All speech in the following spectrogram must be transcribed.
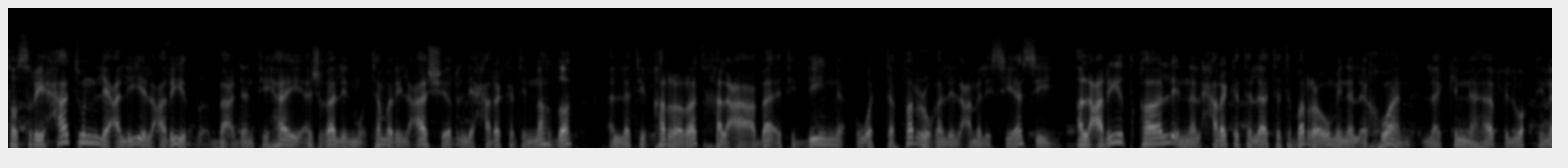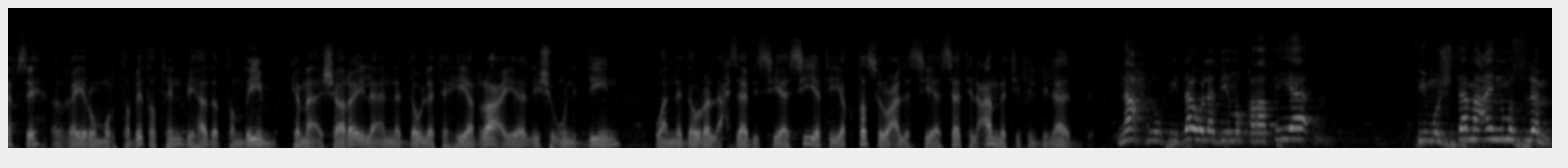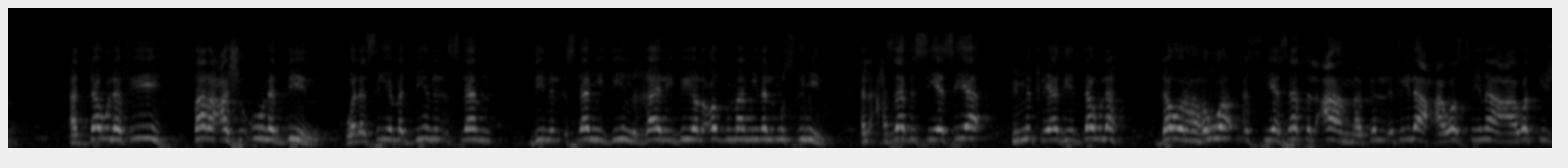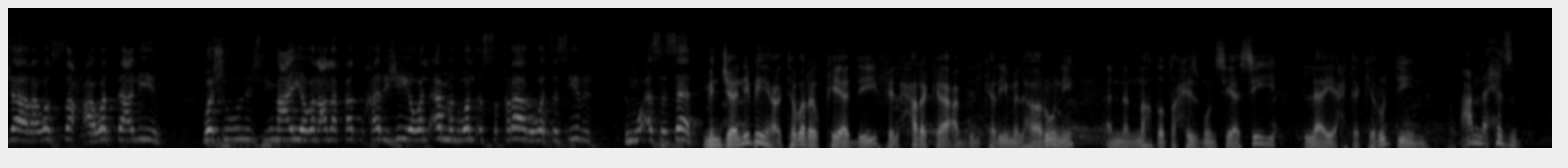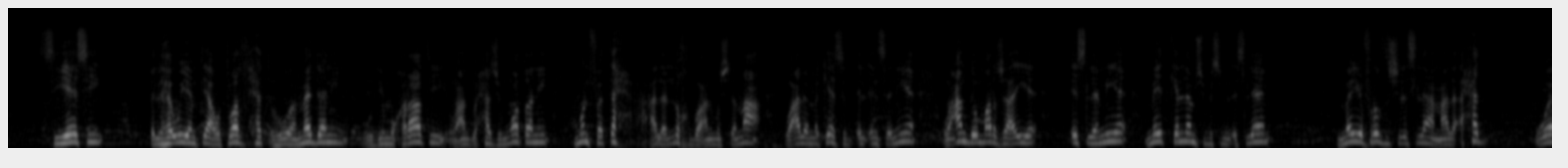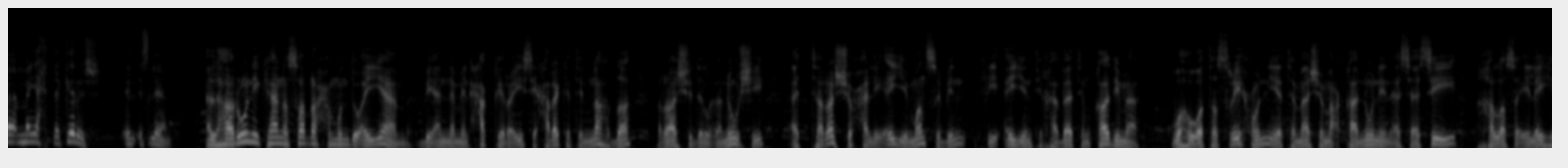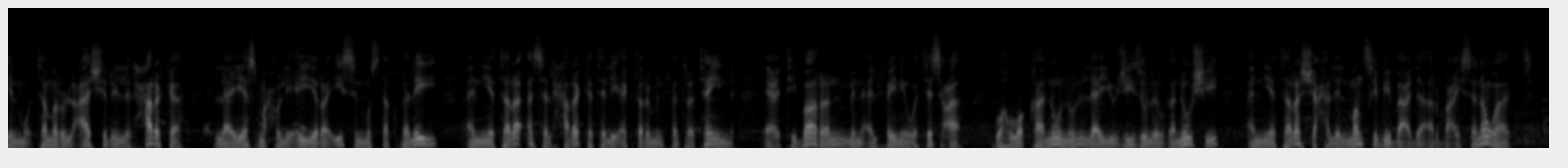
تصريحات لعلي العريض بعد انتهاء أشغال المؤتمر العاشر لحركة النهضة التي قررت خلع عباءة الدين والتفرغ للعمل السياسي. العريض قال إن الحركة لا تتبرأ من الإخوان لكنها في الوقت نفسه غير مرتبطة بهذا التنظيم. كما أشار إلى أن الدولة هي الراعية لشؤون الدين وأن دور الأحزاب السياسية يقتصر على السياسات العامة في البلاد. نحن في دولة ديمقراطية في مجتمع مسلم. الدولة فيه ترعى شؤون الدين ولا سيما الدين الإسلام دين الإسلامي دين غالبية العظمى من المسلمين. الأحزاب السياسية في مثل هذه الدولة دورها هو السياسات العامة في الفلاحة والصناعة والتجارة والصحة والتعليم. والشؤون الاجتماعية والعلاقات الخارجية والأمن والاستقرار وتسيير المؤسسات. من جانبه اعتبر القيادي في الحركة عبد الكريم الهاروني أن النهضة حزب سياسي لا يحتكر الدين. عندنا حزب سياسي الهوية متاعه توضحت هو مدني وديمقراطي وعنده حجم وطني منفتح على النخبة وعلى المجتمع وعلى مكاسب الإنسانية وعنده مرجعية إسلامية ما يتكلمش باسم الإسلام ما يفرضش الإسلام على أحد وما يحتكرش الإسلام. الهاروني كان صرح منذ أيام بأن من حق رئيس حركة النهضة راشد الغنوشي الترشح لأي منصب في أي انتخابات قادمة وهو تصريح يتماشى مع قانون أساسي خلص إليه المؤتمر العاشر للحركة. لا يسمح لأي رئيس مستقبلي أن يترأس الحركة لأكثر من فترتين اعتبارا من 2009 وهو قانون لا يجيز للغنوشي أن يترشح للمنصب بعد أربع سنوات.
